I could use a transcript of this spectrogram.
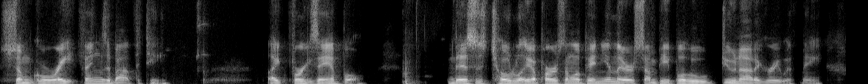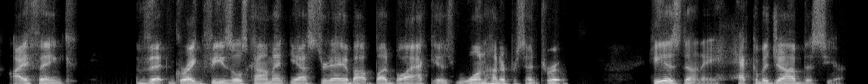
some great things about the team. Like, for example, this is totally a personal opinion. There are some people who do not agree with me. I think that Greg Feasel's comment yesterday about Bud Black is 100% true. He has done a heck of a job this year.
